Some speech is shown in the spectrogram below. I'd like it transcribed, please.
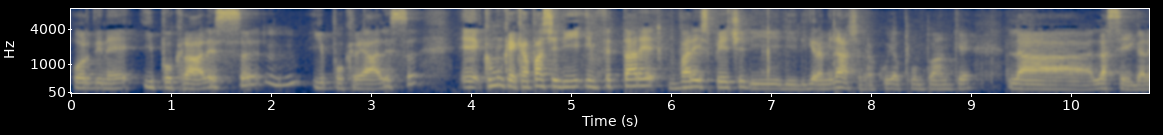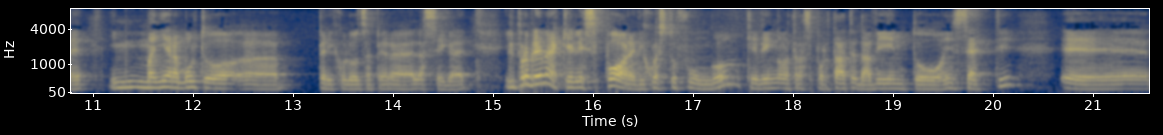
ordine Hippocrales, Mhm. Hippocreales, e comunque è capace di infettare varie specie di, di- di graminacee, tra cui appunto anche la, la segale, in maniera molto eh, pericolosa per la segale. Il problema è che le spore di questo fungo, che vengono trasportate da vento o insetti, eh,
